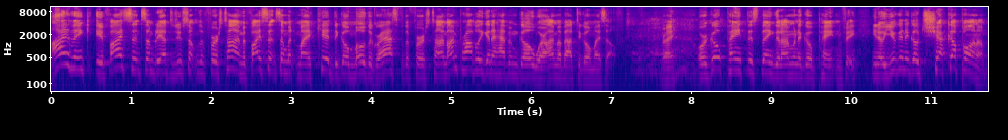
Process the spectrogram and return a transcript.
I think if I sent somebody out to do something the first time, if I sent someone, my kid to go mow the grass for the first time, I'm probably going to have him go where I'm about to go myself, right? Or go paint this thing that I'm going to go paint and you know you're going to go check up on them,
